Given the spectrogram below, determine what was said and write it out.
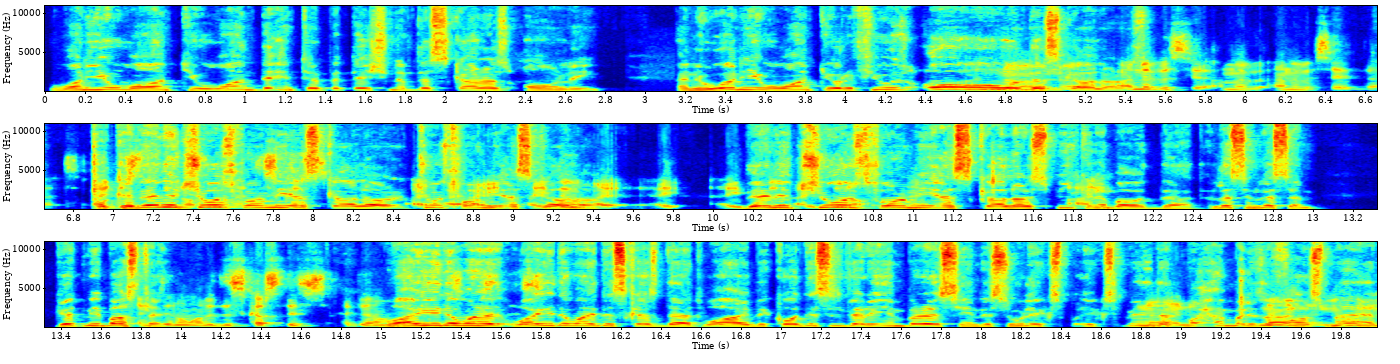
when you want, you want the interpretation of the scholars only, and when you want, you refuse all no, the no, scholars. I never said. I never. I never said that. Okay, then it choose for me a scholar. I- Choose for I- me a scholar. Then it choose for me a scholar speaking about that. Listen, listen. Get me busted. I don't want to discuss this. I don't. Why you don't want to? Why you don't want to discuss that? Why? Because this is very embarrassing. This will exp- explain No, that no, Muhammad is no, a false man.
